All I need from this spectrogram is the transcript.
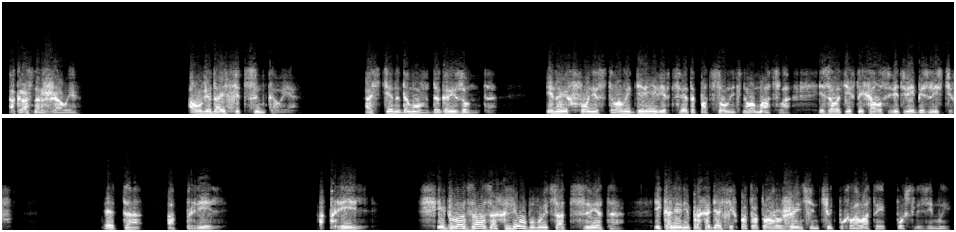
а красно-ржавые, а увядайся цинковые, а стены домов до горизонта, и на их фоне стволы деревьев цвета подсолнечного масла и золотистый хаос ветвей без листьев. Это апрель. Апрель. И глаза захлебываются от цвета, и колени проходящих по тротуару женщин чуть пухловатые после зимы.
